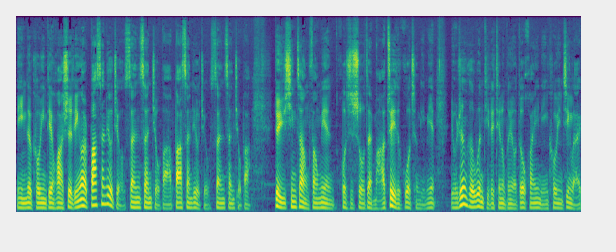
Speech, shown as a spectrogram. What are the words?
您的 call in 电话是零二八三六九三三九八八三六九三三九八。对于心脏方面，或是说在麻醉的过程里面有任何问题的听众朋友，都欢迎您 call in 进来。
